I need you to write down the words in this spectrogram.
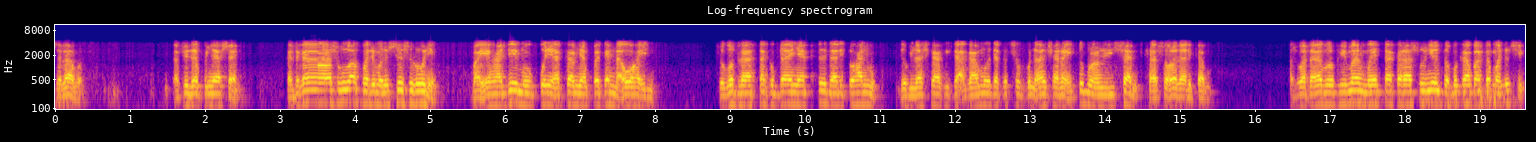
Assalamualaikum. Tapi dah penjelasan. Katakanlah Rasulullah kepada manusia seluruhnya. Baik yang hadir maupun yang akan menyampaikan dakwah ini. Sungguh telah datang kebenaran nyata dari Tuhanmu. Dia menjelaskan hakikat agama dan kesempurnaan syarat itu melalui lisan salah seorang dari kamu. Allah SWT berfirman memerintahkan rasulnya untuk berkabarkan manusia.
